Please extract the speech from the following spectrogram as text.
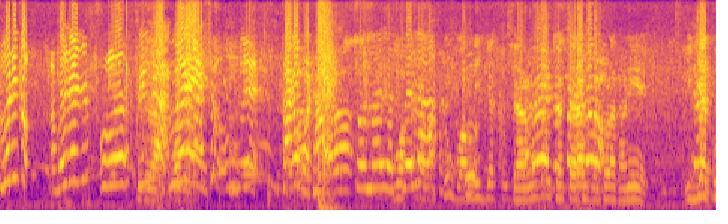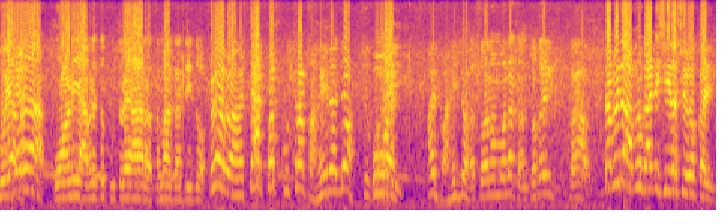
મરી છો. ઇજ્જત? છે, કોઈ આપે કોણી આવડે તો કૂતરા હાર તમાર કરી દીધો ચાર પાંચ કૂતરા ભાઈ રહ્યો ભાઈ દો હસવાનો મને ધંધો કરી. તમે તો આપણું ગાડી શીરો શીરો કરી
